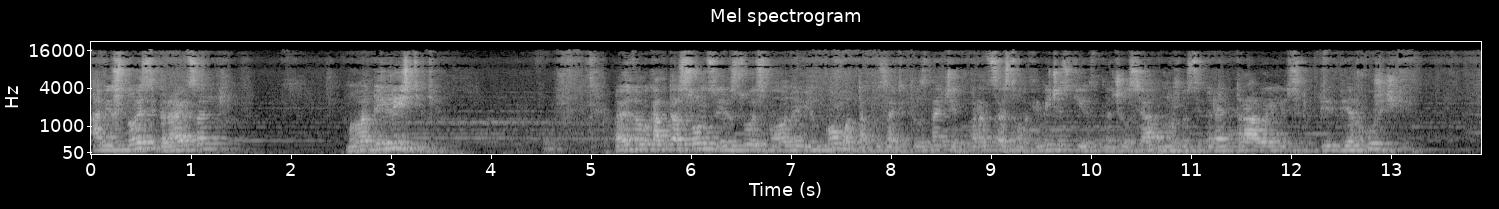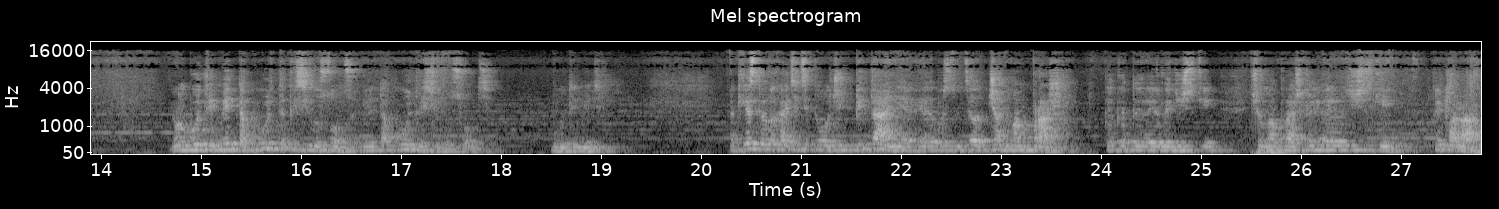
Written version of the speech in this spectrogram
а весной собираются молодые листики. Поэтому, когда солнце рисует с молодым венком, вот так сказать, это значит, процесс алхимический начался, нужно собирать травы, верхушечки. И он будет иметь такую-то силу Солнца или такую-то силу Солнца будет иметь. Так если вы хотите получить питание, или, допустим, делать чанвампраш, как это юридический чанвампраш, или юридический препарат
